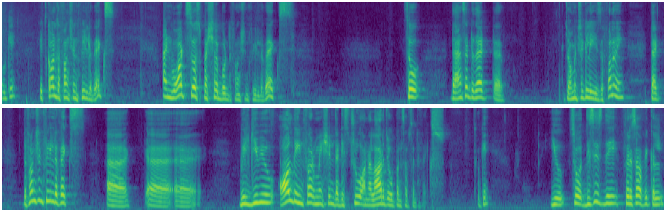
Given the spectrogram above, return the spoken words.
Okay it is called the function field of x. And what is so special about the function field of x? So the answer to that uh, geometrically is the following that the function field of x uh, uh, uh, will give you all the information that is true on a large open subset of x okay? You so this is the philosophical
